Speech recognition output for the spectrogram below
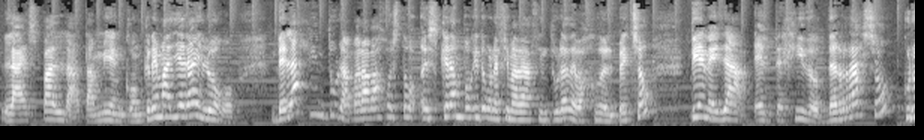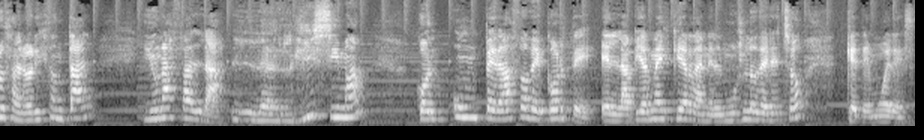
la espalda también con cremallera y luego de la cintura para abajo, esto es queda un poquito por encima de la cintura, debajo del pecho, tiene ya el tejido de raso, cruza en horizontal y una falda larguísima con un pedazo de corte en la pierna izquierda, en el muslo derecho, que te mueres.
